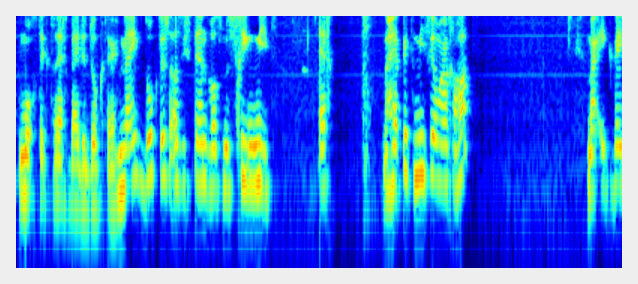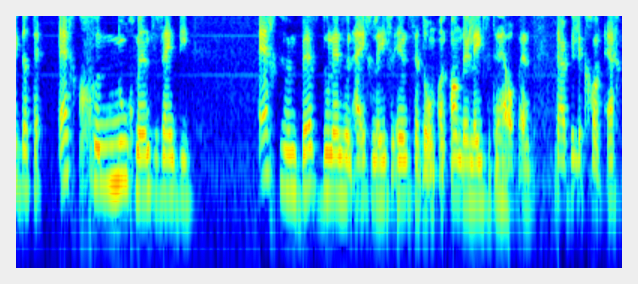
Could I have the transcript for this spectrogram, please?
mocht ik terecht bij de dokter. Mijn doktersassistent was misschien niet echt, maar heb ik niet veel aan gehad. Maar ik weet dat er echt genoeg mensen zijn die echt hun best doen en hun eigen leven inzetten om een ander leven te helpen. En daar wil ik gewoon echt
